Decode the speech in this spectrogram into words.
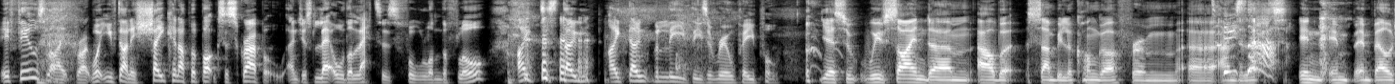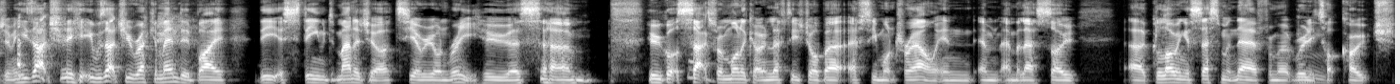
It feels like, right, what you've done is shaken up a box of Scrabble and just let all the letters fall on the floor. I just don't, I don't believe these are real people. yes, so we've signed um, Albert Sambi Lokonga from uh, Anderlecht in, in, in Belgium. He's actually, he was actually recommended recommended by the esteemed manager Thierry Henry, who has um, who got sacked from Monaco and left his job at FC Montreal in M- MLS. So, uh, glowing assessment there from a really mm. top coach.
